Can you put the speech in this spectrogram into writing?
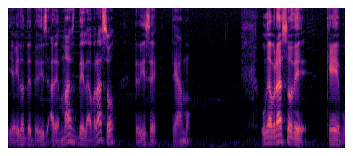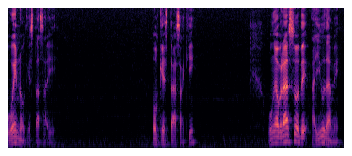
Y ahí donde te dice, además del abrazo, te dice, te amo. Un abrazo de qué bueno que estás ahí. O que estás aquí. Un abrazo de ayúdame.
